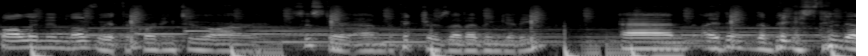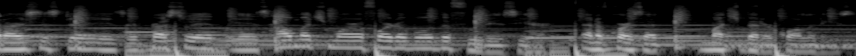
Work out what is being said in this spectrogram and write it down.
fallen in love with, according to our sister and the pictures that I've been getting. And I think the biggest thing that our sister is impressed with is how much more affordable the food is here. And of course, at much better qualities.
